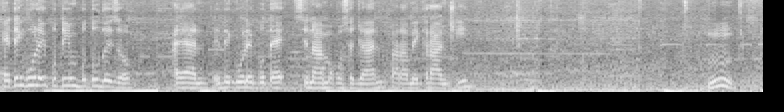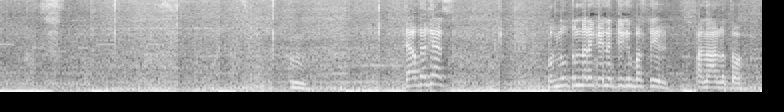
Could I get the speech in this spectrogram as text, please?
Ito yung kulay puti yung buto guys oh. Ayan, ito yung kulay puti. Sinama ko sa dyan para may crunchy. Mmm. Mmm. Kaya guys, magluto na rin kayo ng chicken pastil. Panalo to.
